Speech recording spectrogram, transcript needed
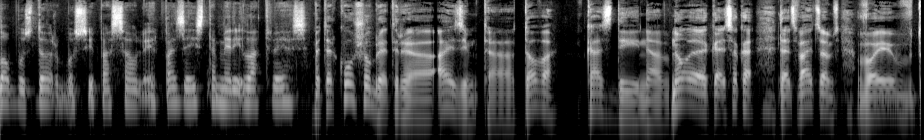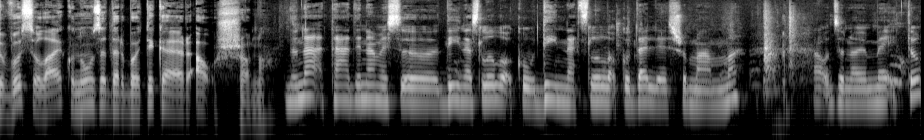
labus darbus, ja pasaulē ir pazīstami arī Latvijas. Bet ar ko šobrīd ir aizimta tova kasdīna. Nu, kā es saku, tāds jautājums, vai tu visu laiku nozadarboji tikai ar aušanu? Nu, nē, tāda. Es uh, dīnas lielāko, dīnas lielāko daļiešu mamma, audzināju meitu,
